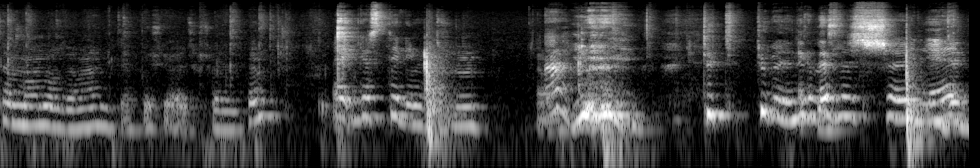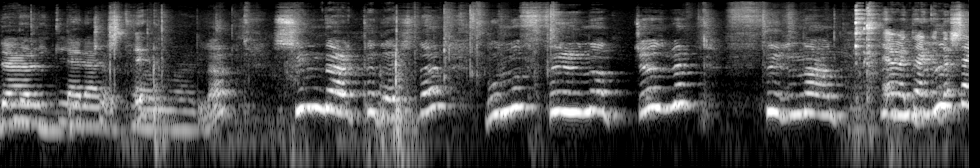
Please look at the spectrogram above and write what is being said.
Tamam o zaman bir dakika şöyle şöyle yapayım. Evet göstereyim. Hı. Tamam. Çok, çok, çok eğlenceli. Arkadaşlar şöyle İyice delikler açtık. çatallarla. Şimdi arkadaşlar bunu fırına atacağız ve fırına attığımızda Evet arkadaşlar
